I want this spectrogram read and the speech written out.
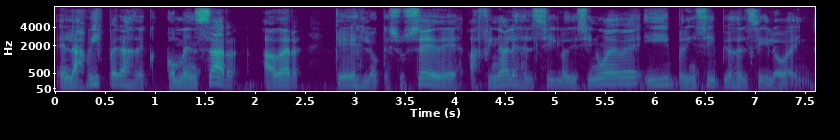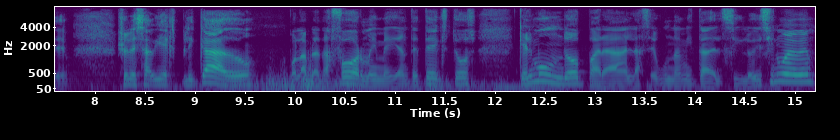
en las vísperas de comenzar a ver qué es lo que sucede a finales del siglo XIX y principios del siglo XX. Yo les había explicado por la plataforma y mediante textos que el mundo para la segunda mitad del siglo XIX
